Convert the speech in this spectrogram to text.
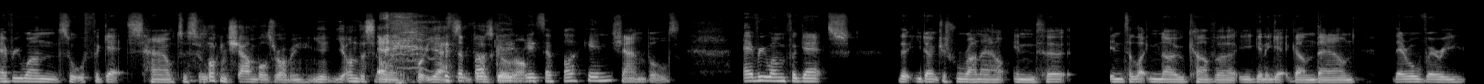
Everyone sort of forgets how to It's sort fucking shambles, Robbie. You, you're underselling it, but yes, it does go wrong. It's a fucking shambles. Everyone forgets that you don't just run out into into like no cover. You're gonna get gunned down. They're all very,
